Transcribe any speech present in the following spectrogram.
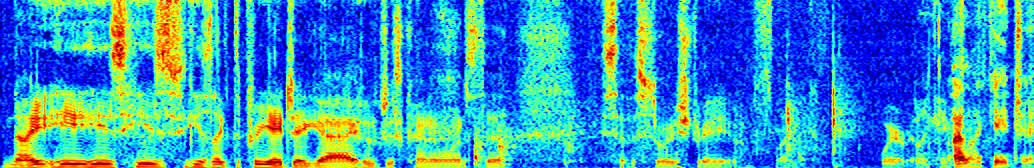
No, he, he he's he's he's like the pre AJ guy who just kind of wants to set the story straight of like where it really came I from. like AJ.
